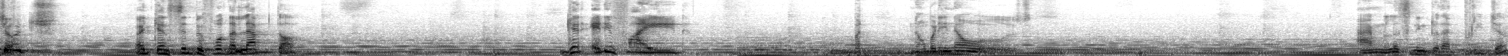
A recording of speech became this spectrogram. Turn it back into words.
church. I can sit before the laptop, get edified, but nobody knows. I'm listening to that preacher.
